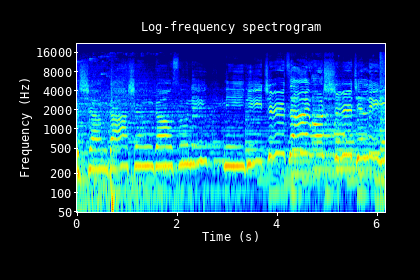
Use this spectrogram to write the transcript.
我想大声告诉你，你一直在我世界里。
